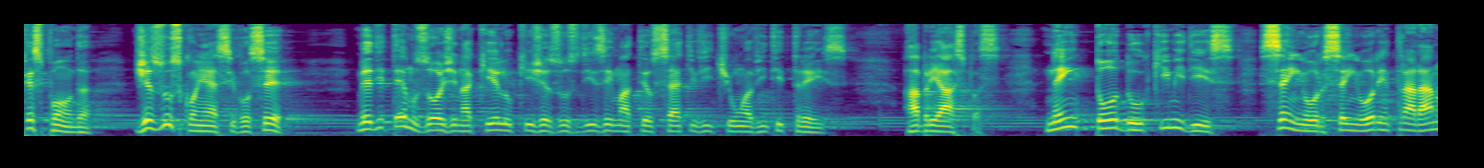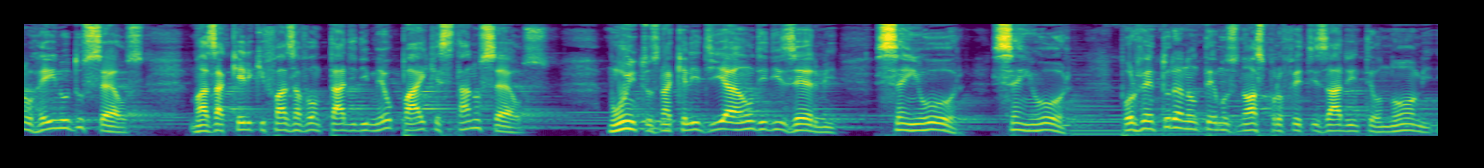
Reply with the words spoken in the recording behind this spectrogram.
Responda: Jesus conhece você? Meditemos hoje naquilo que Jesus diz em Mateus 7, 21 a 23. Abre aspas. Nem todo o que me diz, Senhor, Senhor, entrará no reino dos céus, mas aquele que faz a vontade de meu Pai que está nos céus. Muitos naquele dia hão de dizer-me: Senhor, Senhor, porventura não temos nós profetizado em teu nome,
